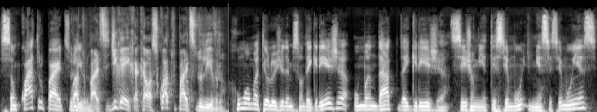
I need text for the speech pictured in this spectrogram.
São quatro partes o quatro livro. partes. Diga aí, Cacau, as quatro partes do livro. Rumo a uma teologia da missão da igreja, o mandato da igreja sejam minha testemunha, minhas testemunhas,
